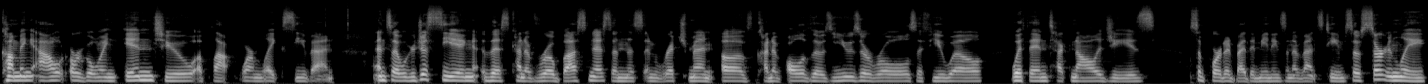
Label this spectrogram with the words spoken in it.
coming out or going into a platform like Cvent. And so we're just seeing this kind of robustness and this enrichment of kind of all of those user roles, if you will, within technologies supported by the meetings and events team. So certainly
